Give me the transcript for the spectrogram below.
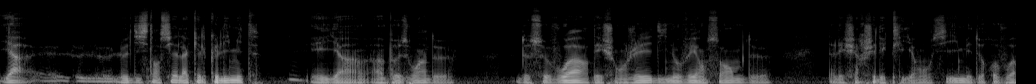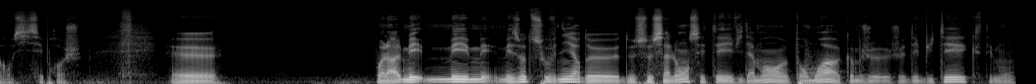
il y a le distanciel a quelques limites. Et il y a un, besoin de, de se voir, d'échanger, d'innover ensemble, de, d'aller chercher des clients aussi, mais de revoir aussi ses proches. Euh, voilà, mes, mes, mes, autres souvenirs de, de ce salon, c'était évidemment pour moi, comme je, je débutais, c'était mon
